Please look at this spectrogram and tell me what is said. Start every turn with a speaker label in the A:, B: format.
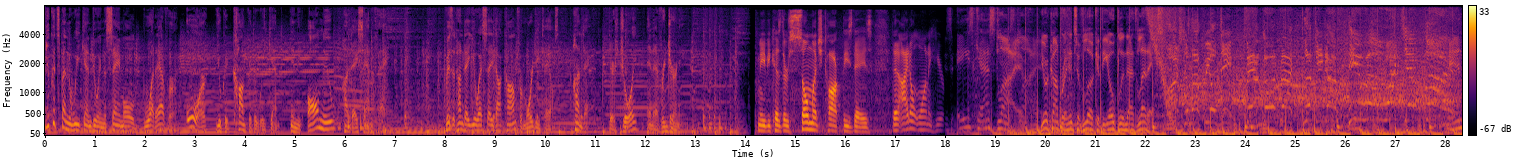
A: You could spend the weekend doing the same old whatever, or you could conquer the weekend in the all-new Hyundai Santa Fe. Visit HyundaiUSA.com for more details. Hyundai, there's joy in every journey.
B: Me because there's so much talk these days that I don't want to hear.
C: A's Cast Live, your comprehensive look at the Oakland Athletics.
D: Launch to left field deep. Bam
